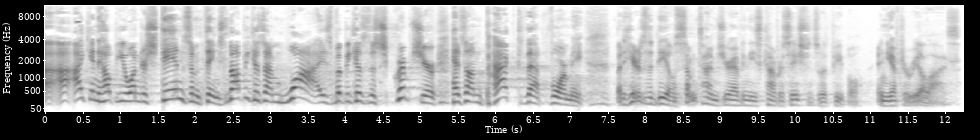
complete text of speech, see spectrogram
uh, I can help you understand some things, not because I'm wise, but because the scripture has unpacked that for me. But here's the deal sometimes you're having these conversations with people, and you have to realize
